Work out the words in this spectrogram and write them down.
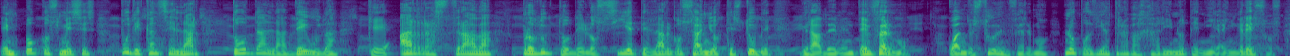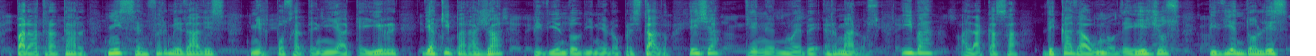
en pocos meses pude cancelar toda la deuda que arrastraba producto de los siete largos años que estuve gravemente enfermo. Cuando estuve enfermo, no podía trabajar y no tenía ingresos. Para tratar mis enfermedades, mi esposa tenía que ir de aquí para allá pidiendo dinero prestado. Ella tiene nueve hermanos. Iba a la casa de cada uno de ellos pidiéndoles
